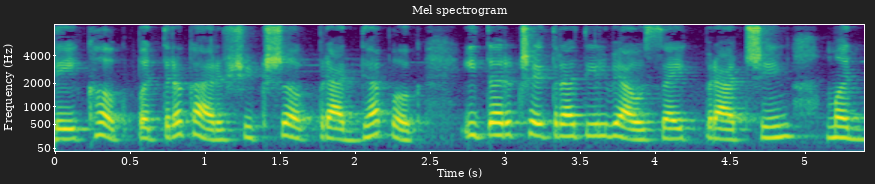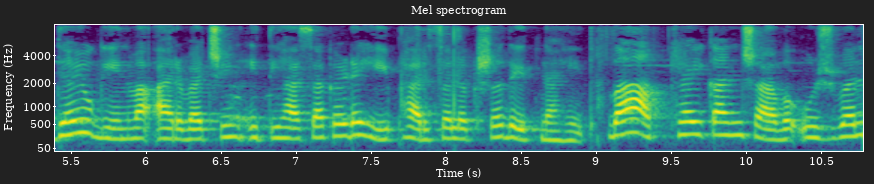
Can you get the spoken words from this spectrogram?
लेखक पत्रकार शिक्षक प्राध्यापक इतर क्षेत्रातील व्यावसायिक प्राचीन मध्ययुगीन व अर्वाचीन इतिहासाकडेही फारसं लक्ष देत नाहीत. वा आख्यायिकांच्या व उज्ज्वल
